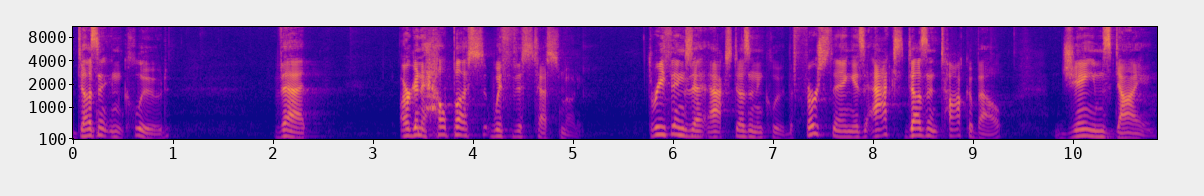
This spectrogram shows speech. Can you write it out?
doesn't include that are going to help us with this testimony. Three things that Acts doesn't include. The first thing is Acts doesn't talk about James dying.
